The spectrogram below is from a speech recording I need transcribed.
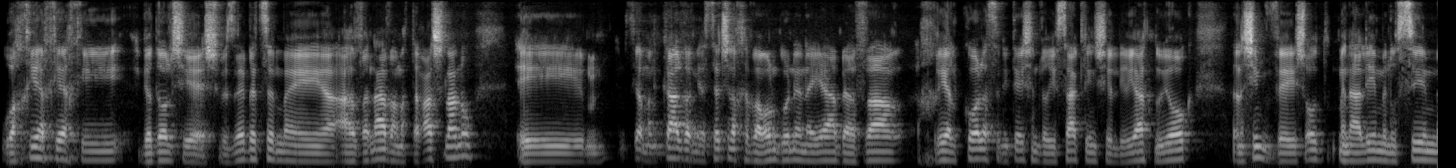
הוא הכי הכי הכי גדול שיש, וזה בעצם אה, ההבנה והמטרה שלנו. המנכ"ל והמייסד של החברה רון גונן היה בעבר אחראי על כל ה-sanitation ו-recycling של עיריית ניו יורק, אנשים ויש עוד מנהלים מנוסים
